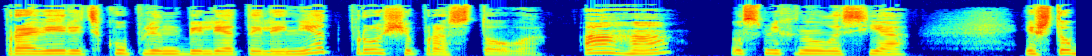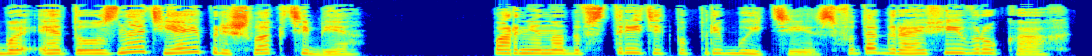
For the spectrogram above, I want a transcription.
Проверить, куплен билет или нет, проще простого. «Ага», — усмехнулась я. «И чтобы это узнать, я и пришла к тебе. Парня надо встретить по прибытии, с фотографией в руках,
